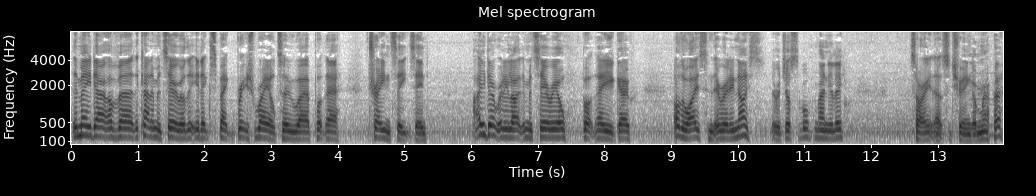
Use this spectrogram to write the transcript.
They're made out of uh, the kind of material that you'd expect British Rail to uh, put their train seats in. I don't really like the material, but there you go. Otherwise, they're really nice. They're adjustable manually. Sorry, that's a chewing gum wrapper.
